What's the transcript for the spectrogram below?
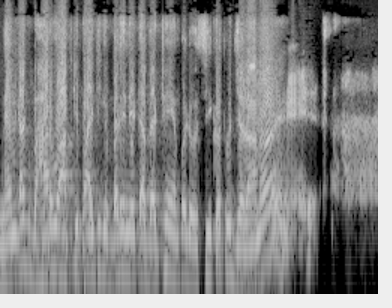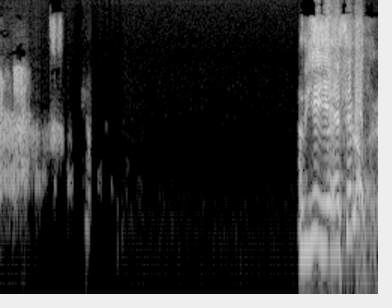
मैंने कहा कि बाहर वो आपकी पार्टी के बड़े नेता बैठे हैं, बोले, उसी को तो जलाना है। अब ये ये ऐसे लोग।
